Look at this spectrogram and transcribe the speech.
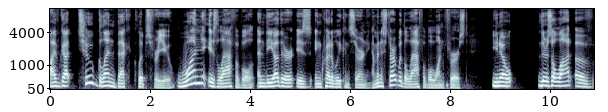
I've got two Glenn Beck clips for you. One is laughable, and the other is incredibly concerning. I'm going to start with the laughable one first. You know, there's a lot of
